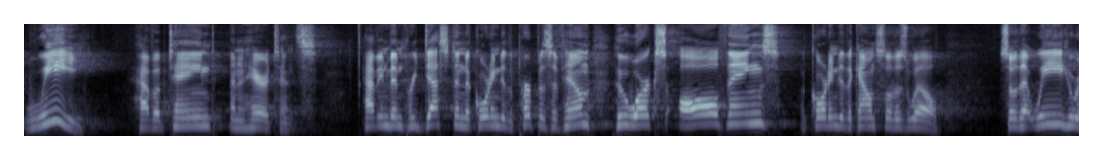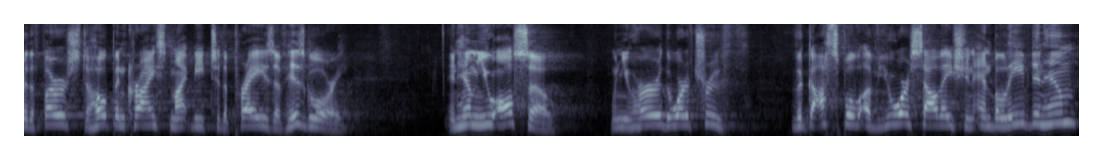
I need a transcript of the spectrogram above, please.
we have obtained an inheritance, having been predestined according to the purpose of Him who works all things according to the counsel of His will, so that we who were the first to hope in Christ might be to the praise of His glory. In Him, you also, when you heard the word of truth, the gospel of your salvation, and believed in Him,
